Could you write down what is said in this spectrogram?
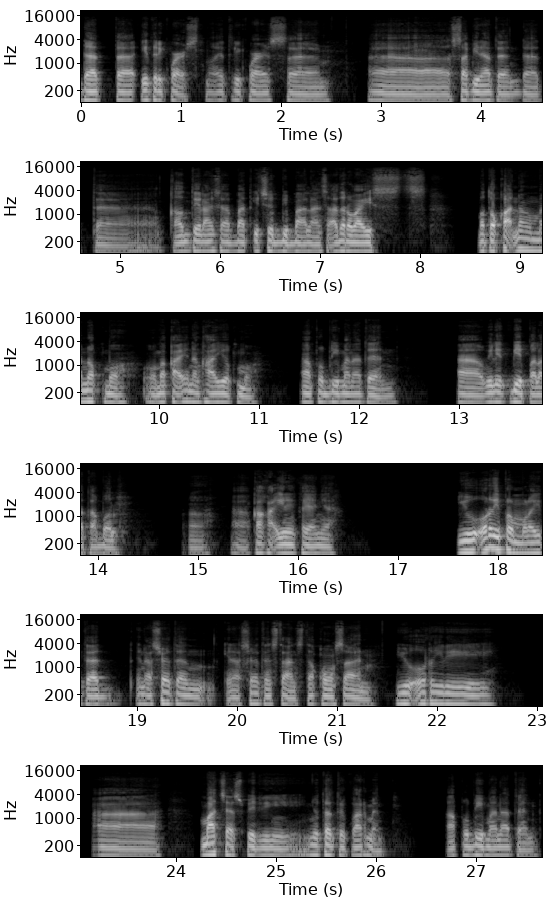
that uh, it requires. No? It requires, uh, uh, sabi natin, that uh, kaunti lang siya but it should be balanced. Otherwise, matoka ng manok mo o makain ng hayop mo, ang problema natin, uh, will it be palatable? Uh, uh, kakainin kaya niya? You already formulated in a certain in a certain stance na kung saan you already uh, matches with the nutrient requirement. Ang problema natin,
